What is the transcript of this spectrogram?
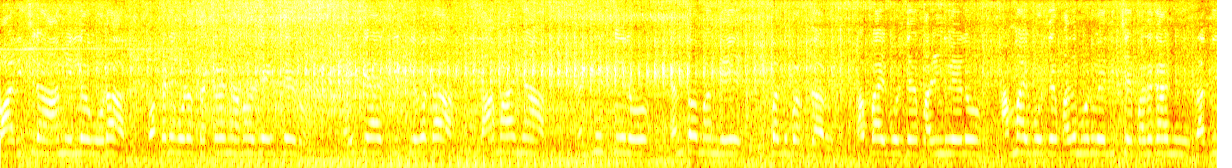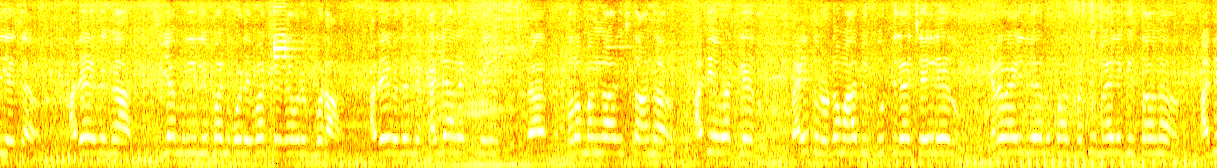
వారు ఇచ్చిన హామీల్లో కూడా ఒకటి కూడా సక్రమంగా అమలు చేయట్లేదు. కేసీఆర్ కిట్ ఇవ్వక సామాన్య విజ్ఞప్తులు ఎంతోమంది ఇబ్బంది పడుతున్నారు. అబ్బాయి పుడితే పన్నెండు వేలు అమ్మాయి పుడితే పదమూడు వేలు ఇచ్చే పథకాన్ని రద్దు చేశారు. అదేవిధంగా సీఎం రిలీఫ్ అని కూడా ఇవ్వట్లేదు ఎవరికి కూడా. అదేవిధంగా కళ్యాణ లక్ష్మి సులభంగా ఇస్తా అన్నారు. అది ఇవ్వట్లేదు. రైతులు రుణమాఫీ పూర్తిగా చేయలేదు. ఇరవై ఐదు వేల రూపాయలు ప్రతి మహిళకి ఇస్తా ఉన్నారు అది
